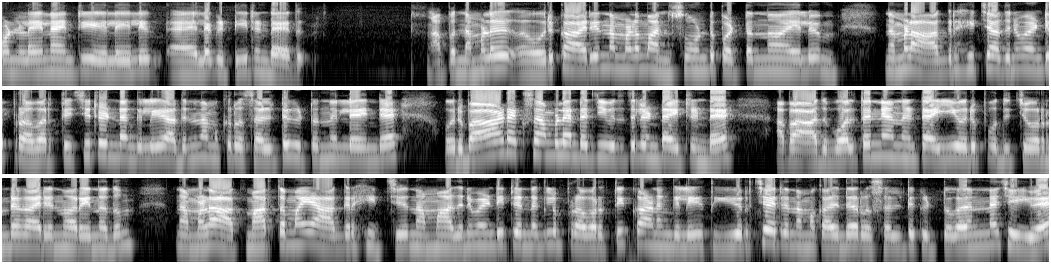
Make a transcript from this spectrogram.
ഓൺലൈനായിട്ട് ഇലയിൽ ഇല കിട്ടിയിട്ടുണ്ടായത്. അപ്പം നമ്മൾ ഒരു കാര്യം നമ്മൾ മനസ്സുകൊണ്ട് പെട്ടെന്നായാലും നമ്മൾ ആഗ്രഹിച്ച് അതിനു വേണ്ടി പ്രവർത്തിച്ചിട്ടുണ്ടെങ്കിൽ അതിന് നമുക്ക് റിസൾട്ട് കിട്ടുന്നില്ല. എന്റെ ഒരുപാട് എക്സാമ്പിൾ എന്റെ ജീവിതത്തിൽ ഉണ്ടായിട്ടുണ്ട്. അപ്പോൾ അതുപോലെ തന്നെ കേട്ടോ ഈ ഒരു പൊതിച്ചോറിന്റെ കാര്യം എന്ന് പറയുന്നതും. നമ്മൾ ആത്മാർത്ഥമായി ആഗ്രഹിച്ച് നമ്മൾ അതിന് വേണ്ടിയിട്ട് എന്തെങ്കിലും പ്രവർത്തിക്കുകയാണെങ്കിൽ തീർച്ചയായിട്ടും നമുക്ക് അതിന്റെ റിസൾട്ട് കിട്ടുക തന്നെ ചെയ്യുവേ.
